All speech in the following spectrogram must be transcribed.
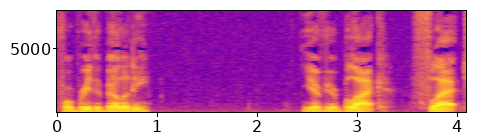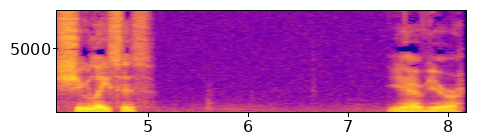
for breathability. You have your black flat shoelaces. You have your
